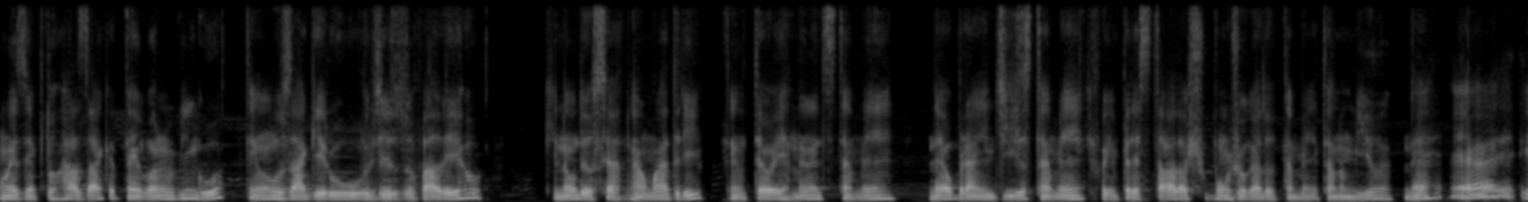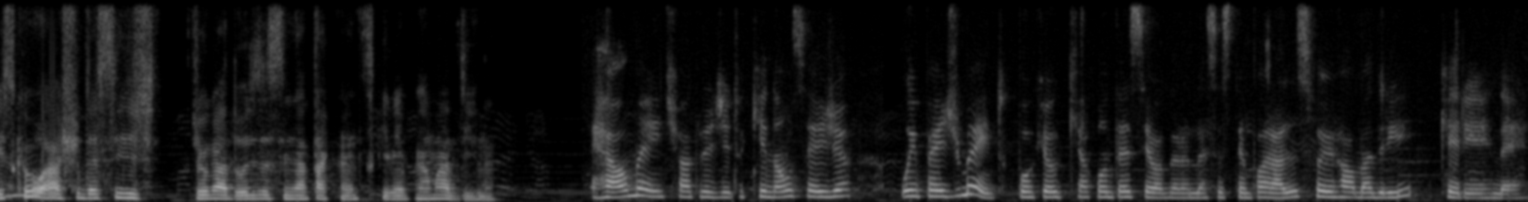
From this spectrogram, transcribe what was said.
um exemplo do Hazard, que até agora não vingou. Tem o zagueiro Jesus Valerro, que não deu certo no Real Madrid. Tem o Theo Hernandes também né? O Brian Dias também, que foi emprestado, acho bom jogador também, tá no Milan, né? É isso que eu acho desses jogadores, assim, atacantes que vêm pro Real Madrid, né? Realmente, eu acredito que não seja o impedimento, porque o que aconteceu agora nessas temporadas foi o Real Madrid querer, né,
